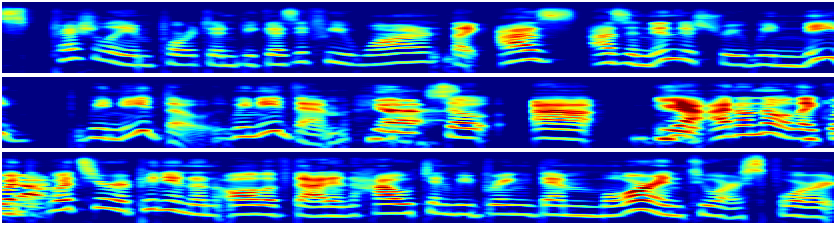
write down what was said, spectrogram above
especially important because if we want like as as an industry we need we need those we need them yeah so uh Yeah. yeah i don't know like what Yeah. what's your opinion on all of that and how can we bring them more into our sport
